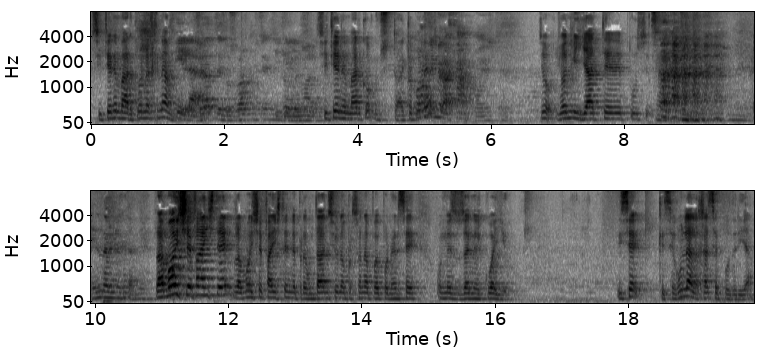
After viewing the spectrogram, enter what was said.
Si tiene marco, en el ginam. Sí, la. Si tiene marco, pues hay que poner. Yo, yo en mi yate puse. En un avión también. Ramoy Feinstein, Ramoy Feinstein le preguntaban si una persona puede ponerse un mezuzá en el cuello. Dice que según la alajá se podría.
